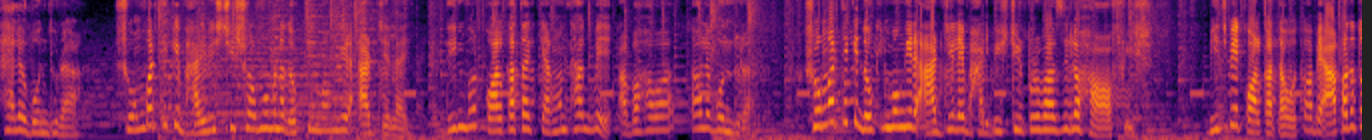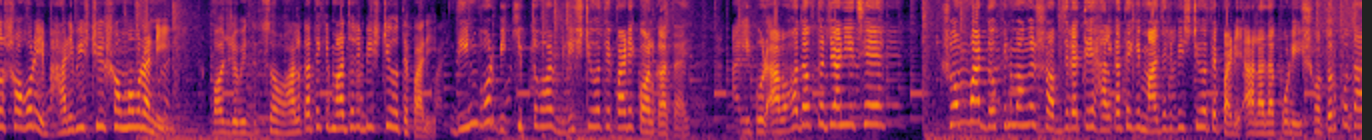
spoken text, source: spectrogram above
হ্যালো বন্ধুরা, সোমবার থেকে ভারী বৃষ্টির সম্ভাবনা দক্ষিণবঙ্গের আট জেলায়। দিনভর কলকাতায় কেমন থাকবে আবহাওয়া? তাহলে বন্ধুরা, সোমবার থেকে দক্ষিণবঙ্গের আট জেলায় ভারী বৃষ্টির প্রভাব দিল হাওয়া অফিস। ভিজবে কলকাতাও, তবে আপাতত শহরে ভারী বৃষ্টির সম্ভাবনা নেই। বজ্রবিদ্যুৎ সহ হালকা থেকে মাঝারি বৃষ্টি হতে পারে। দিনভর বিক্ষিপ্তভাবে বৃষ্টি হতে পারে কলকাতায়। আলিপুর আবহাওয়া দপ্তর জানিয়েছে, সোমবার দক্ষিণবঙ্গের সব জেলাতে হালকা থেকে মাঝারি বৃষ্টি হতে পারে। আলাদা করে সতর্কতা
